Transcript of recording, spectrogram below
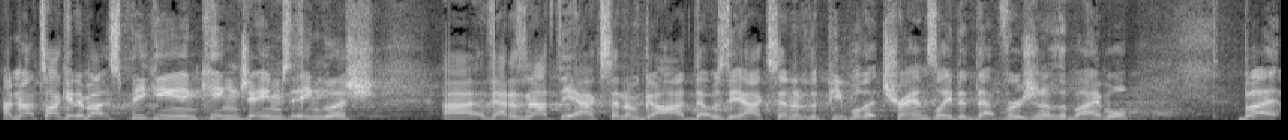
I'm not talking about speaking in King James English. Uh, that is not the accent of God. That was the accent of the people that translated that version of the Bible. But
